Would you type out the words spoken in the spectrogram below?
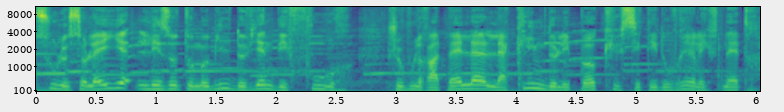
Sous le soleil, les automobiles deviennent des fours. Je vous le rappelle, la clim de l'époque, c'était d'ouvrir les fenêtres.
